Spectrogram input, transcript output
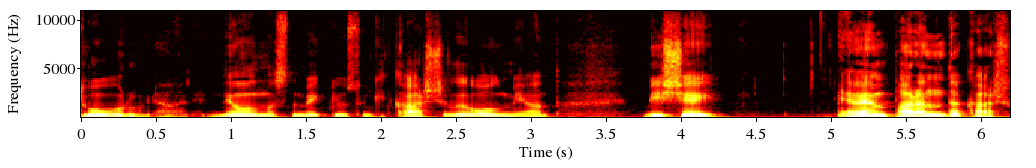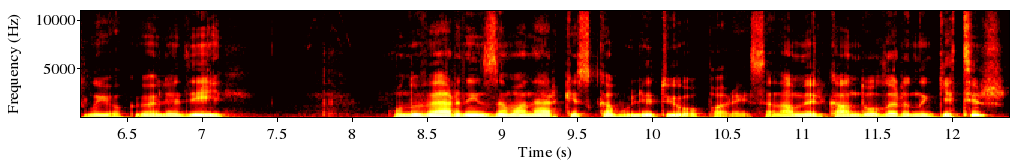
doğru yani. Ne olmasını bekliyorsun ki karşılığı olmayan bir şey. Evet paranın da karşılığı yok. Öyle değil. Onu verdiğin zaman herkes kabul ediyor o parayı. Sen Amerikan dolarını getir.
